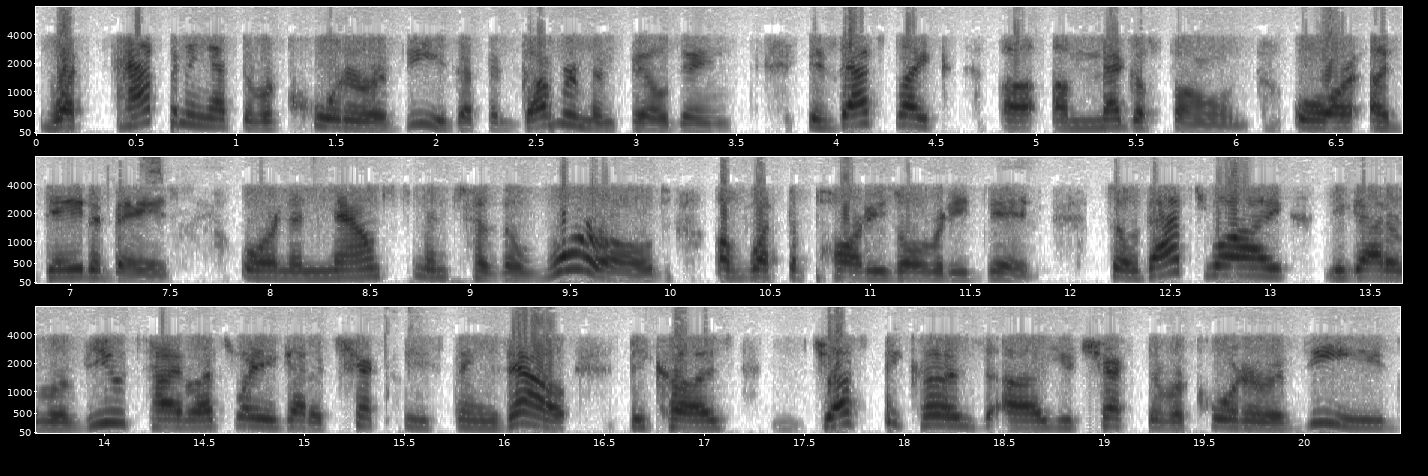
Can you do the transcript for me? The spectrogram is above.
what's happening at the recorder of deeds at the government building is that's like a, a megaphone or a database or an announcement to the world of what the parties already did. So that's why you got to review title. That's why you got to check these things out because just because uh, you check the recorder of deeds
